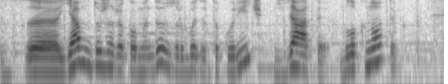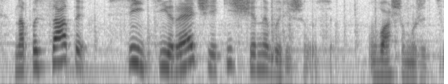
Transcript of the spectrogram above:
З, я вам дуже рекомендую зробити таку річ, взяти блокнотик, написати всі ті речі, які ще не вирішилися у вашому житті.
